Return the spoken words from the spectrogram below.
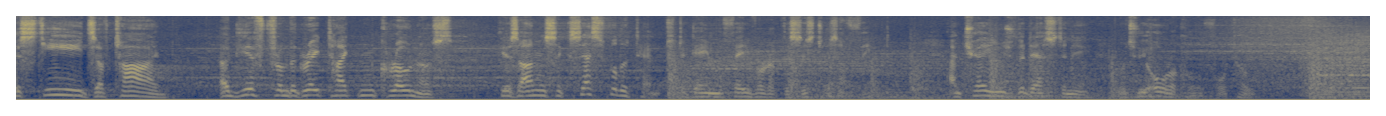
The steeds of time, a gift from the great titan Kronos. His unsuccessful attempt to gain the favor of the Sisters of Fate and change the destiny which the Oracle foretold.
